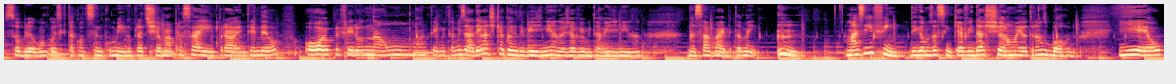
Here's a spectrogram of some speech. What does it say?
sobre alguma coisa que tá acontecendo comigo para te chamar para sair, para entendeu? Ou eu prefiro não manter muita amizade. Eu acho que é coisa de virginiana, eu já vi muita virginiana nessa vibe também. Mas enfim, digamos assim, que a vida chama e eu transbordo. E eu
